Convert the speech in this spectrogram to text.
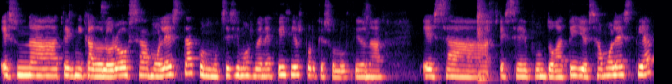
Es una técnica dolorosa, molesta, con muchísimos beneficios porque soluciona ese punto gatillo, esa molestia,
